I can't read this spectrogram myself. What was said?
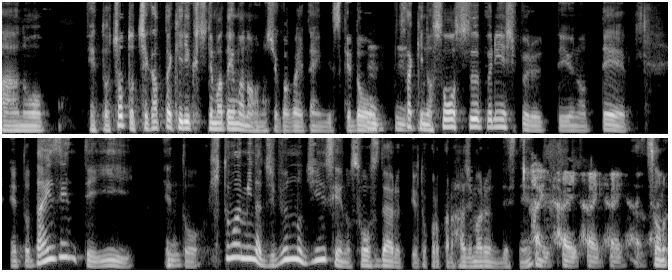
あの、えっと、ちょっと違った切り口でまた今の話を伺いたいんですけど、うんうんさっきのソースプリンシプルっていうのって、えっと、大前提いえっと、人はみんな自分の人生のソースであるっていうところから始まるんですね。はいはいはいはいはい。その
